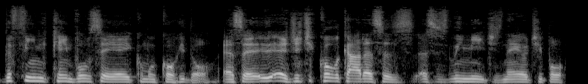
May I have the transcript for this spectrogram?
define quem você é como corredor. Essa, a gente colocar esses, esses limites, né? Eu, tipo,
